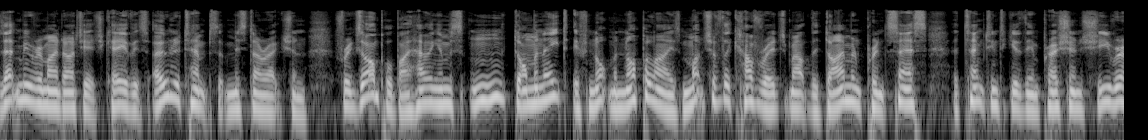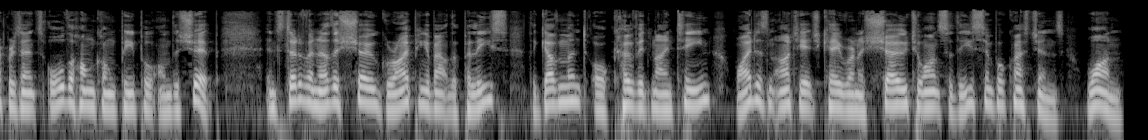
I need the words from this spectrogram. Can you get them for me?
let me remind RTHK of its own attempts at misdirection. For example, by having Ms. Ng mm, dominate, if not monopolize, much of the coverage about the Diamond Princess, attempting to give the impression she represents all the Hong Kong people on the ship. Instead of another show griping about the police, the government, or COVID 19, why doesn't RTHK run a show to answer these simple questions? One,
